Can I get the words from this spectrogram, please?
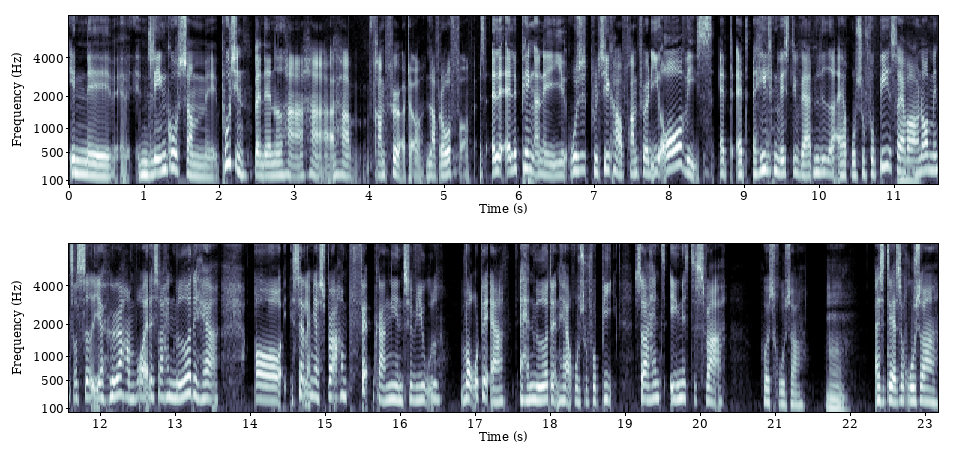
en, øh, en lingo, som øh, Putin blandt andet har, har, har fremført, og Lavrov, og, altså alle, alle pengerne i russisk politik har jo fremført i overvis, at, at, at hele den vestlige verden lider af russofobi, så jeg var jo enormt interesseret i at høre ham, hvor er det så, han møder det her. Og selvom jeg spørger ham fem gange i interviewet, hvor det er, at han møder den her russofobi, så er hans eneste svar hos russere. Mm. Altså det er altså russere,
